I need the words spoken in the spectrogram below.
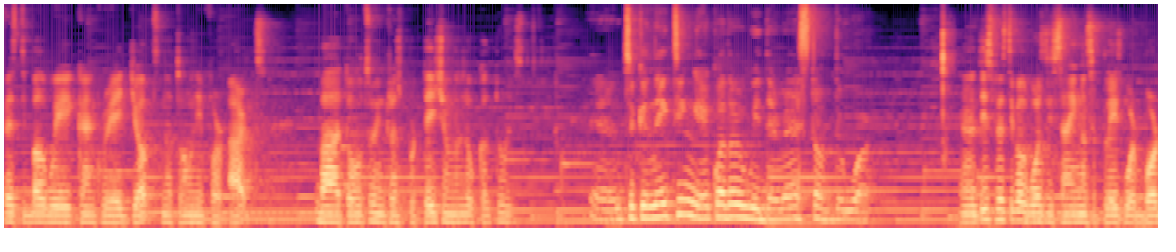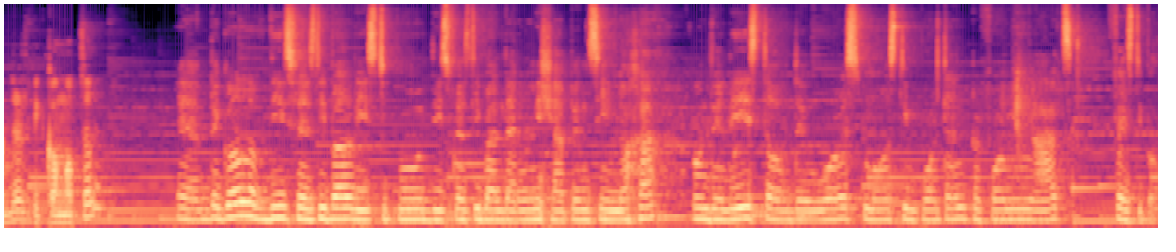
festival, we can create jobs not only for arts, but also in transportation and local tourism. and to connecting Ecuador with the rest of the world. Uh, this festival was designed as a place where borders become obsolete. And the goal of this festival is to put this festival that only happens in Loja on the list of the world's most important performing arts festival.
